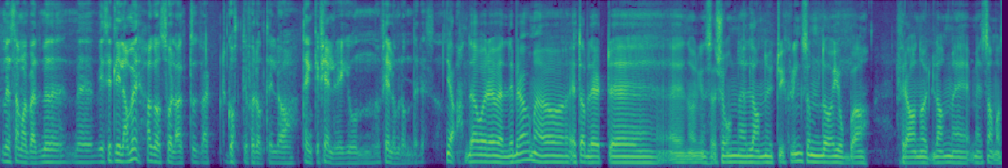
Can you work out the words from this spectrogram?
Men samarbeidet med, med Visit Lillehammer har gått så langt og vært godt i forhold til å tenke fjellregionen og fjellområdene deres? Ja, det har vært veldig bra. Vi har jo etablert eh, en organisasjon, Landutvikling, som da jobber fra Nordland med, med samme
